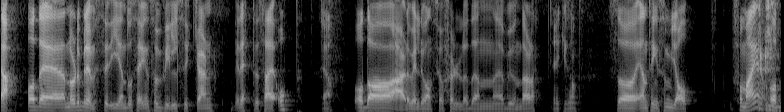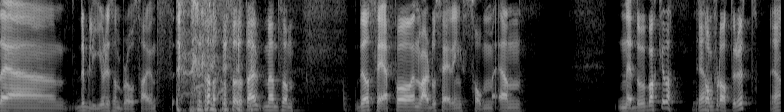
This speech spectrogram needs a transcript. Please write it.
Ja, og det, når du bremser i en dosering, så vil sykkelen rette seg opp. Ja, Og da er det veldig vanskelig å følge den eh, buen der, da. ikke sant? Så en ting som hjalp for meg, og det, det blir jo liksom bro science også dette her, men sånn Det å se på enhver dosering som en nedoverbakke, da, Ja. som flater ut. Ja.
